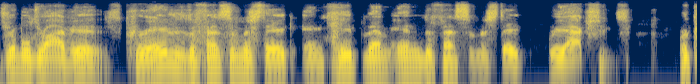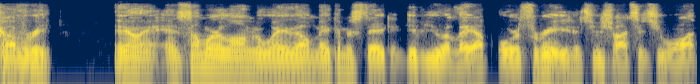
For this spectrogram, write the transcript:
dribble drive is create a defensive mistake and keep them in defensive mistake reactions, recovery. You know, and somewhere along the way, they'll make a mistake and give you a layup or three, the two shots that you want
